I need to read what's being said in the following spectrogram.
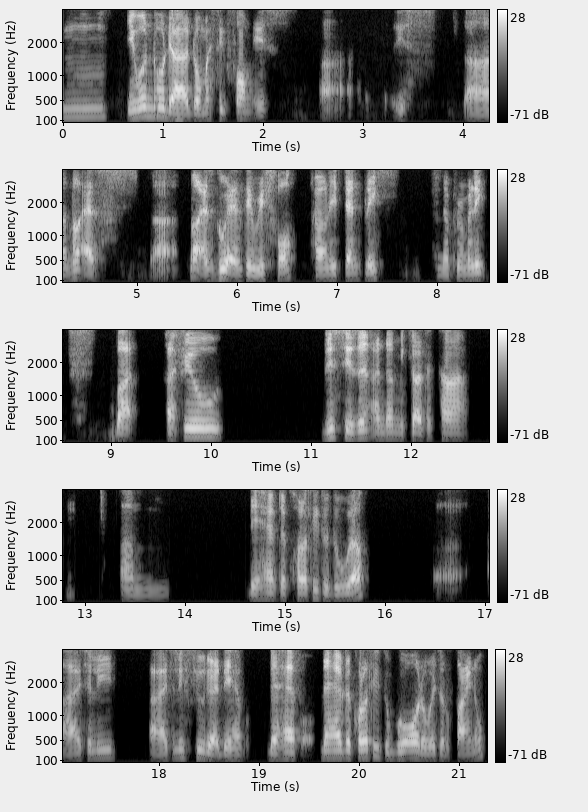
Mm, even though their domestic form is uh, is uh, not as uh, not as good as they wish for, currently 10th place in the Premier League, but I feel this season under Mikel Arteta, um, they have the quality to do well. Uh, I actually I actually feel that they have they have they have the quality to go all the way to the final,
